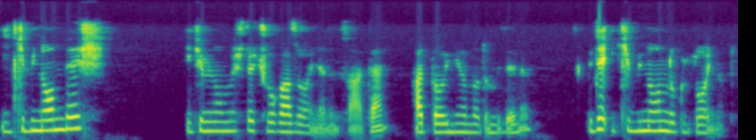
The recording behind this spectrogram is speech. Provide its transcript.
2015, 2015'te çok az oynadım zaten. Hatta oynayamadım bir tane. Bir de 2019 oynadım.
